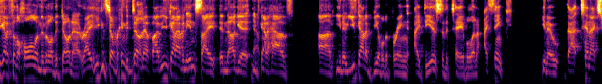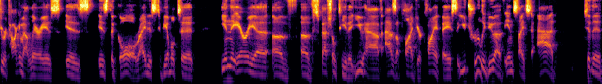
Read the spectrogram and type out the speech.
you got to fill the hole in the middle of the donut, right? You can still bring the donut, but you've got to have an insight, a nugget. You've got to have, um, you know, you've got to be able to bring ideas to the table. And I think, you know, that 10x you were talking about, Larry, is is is the goal, right? Is to be able to in the area of of specialty that you have as applied to your client base that you truly do have insights to add to the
